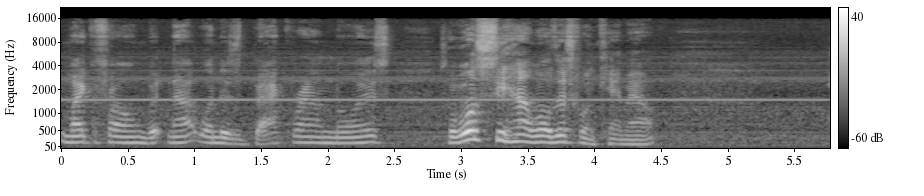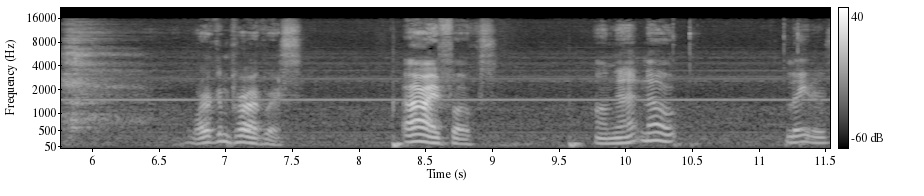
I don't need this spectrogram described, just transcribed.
microphone, but not when there's background noise. So we'll see how well this one came out. Work in progress. All right, folks. On that note, laters.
